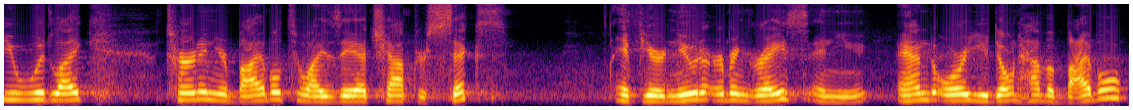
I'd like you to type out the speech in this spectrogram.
you would like, turn in your Bible to Isaiah chapter 6. If you're new to Urban Grace and you and or you don't have a Bible,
